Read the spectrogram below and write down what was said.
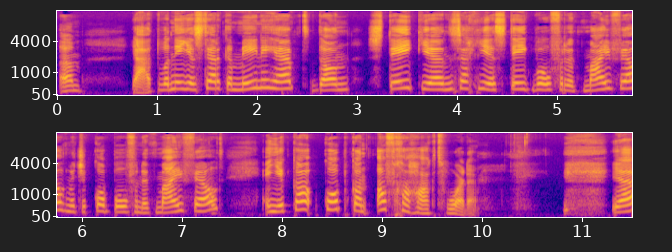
um, ja, wanneer je een sterke mening hebt, dan steek je, zeg je, steek boven het maaiveld, met je kop boven het maaiveld. En je kop kan afgehakt worden. ja,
